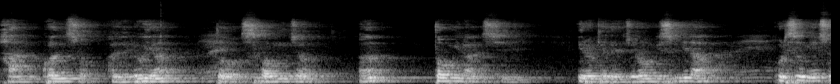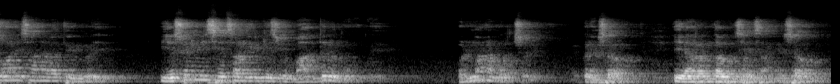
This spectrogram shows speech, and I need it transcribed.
한 권속, 할렐루야, 또 성전, 어? 동일한 시민 이렇게 된 줄로 믿습니다. 그래서 예수 안에서 하나가 된 거예요. 예수님이 세상을 이렇게 지금 만들어 놓은 거예요. 얼마나 멋져요. 그래서 이 아름다운 세상에서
